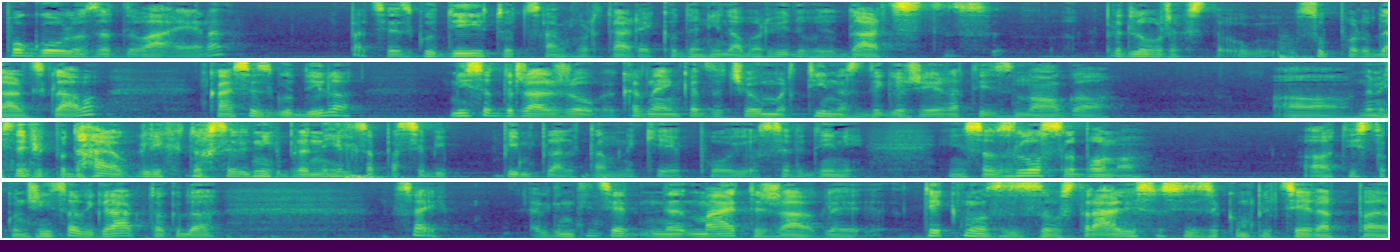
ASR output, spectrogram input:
po golu za 2-1 pa se zgodi, tudi sam vrtar rekel, da ni dobro videl udarc, predložek, super udarc z glavo. Kaj se je zgodilo? Niso držali žoga, kar naenkrat začel Martina zdegažirati z nogo, uh, da mi se bi podajal glih do srednjih branilcev, pa se bi pimplali tam nekje po sredini. In so zelo slabo, no, uh, tisto končnico odigrali, tako da, sej. Argentinci imajo težave, tekmo z, Avstralijo so si zakomplicirali, pa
